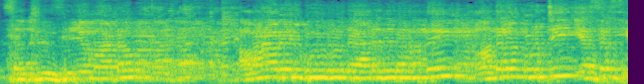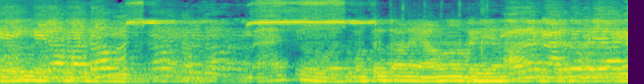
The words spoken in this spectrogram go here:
சற்று சிறிய மாட்டம் அவனாபேரி புதுக்குளத்தை அடுத்து தொடர்ந்து அந்தலங்குறிச்சி எஸ்எஸ்கே கீழமாட்டம் அதற்கு அடுத்தபடியாக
